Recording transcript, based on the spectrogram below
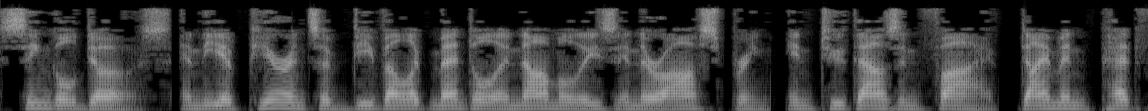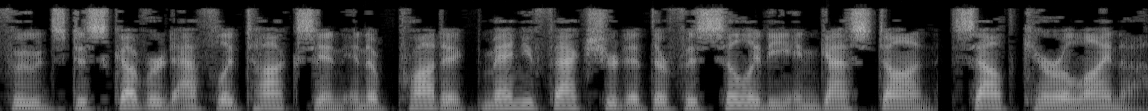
single dose, and the appearance of developmental anomalies in their offspring. In 2005, Diamond Pet Foods discovered aflatoxin in a product manufactured at their facility in Gaston, South Carolina.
